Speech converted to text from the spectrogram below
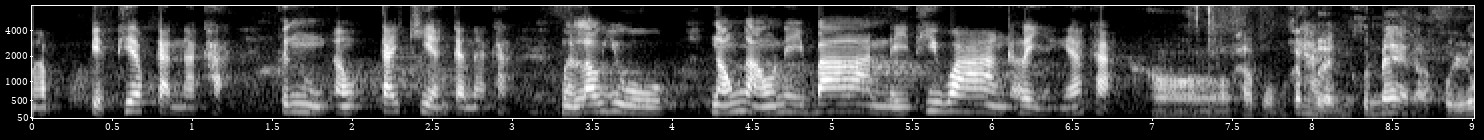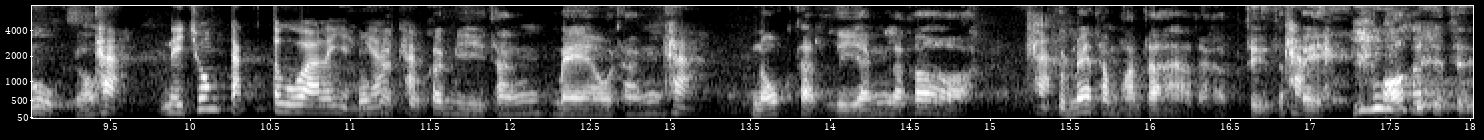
มาเปรียบเทียบกันนะคะซึ่งเอาใกล้เคียงกันนะคะเหมือนเราอยู่เหงาๆในบ้านในที่ว่างอะไรอย่างเงี้ยค่ะ อ๋อครับผมก็ค่ะเหมือนคุณแม่กับคุณลูกเนาะค่ะ ในช่วงกักตัวอะไรอย่างพวกเงี้ยกระจค่ะกก็มีทั้งแมวทั้งค่ะนกสัตว์เลี้ยงแล้วก็ค่ะคุณแม่ทำความสะอาดนะครับ ถือสเปรย์ค่ะอ๋อก็คือถือ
